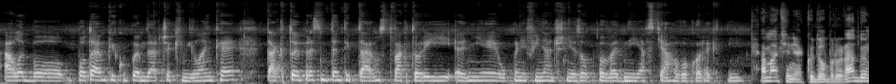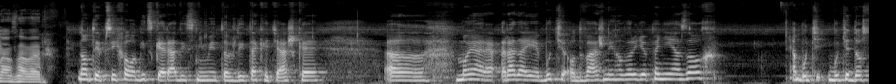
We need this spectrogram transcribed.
alebo potajomky kupujem darčeky Milenke, tak to je presne ten typ tajomstva, ktorý nie je úplne finančne zodpovedný a vzťahovo korektný. A máte nejakú dobrú radu na záver? No tie psychologické rady s nimi je to vždy také ťažké. Uh, moja rada je, buďte odvážni hovoriť o peniazoch, a buď, buďte dosť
